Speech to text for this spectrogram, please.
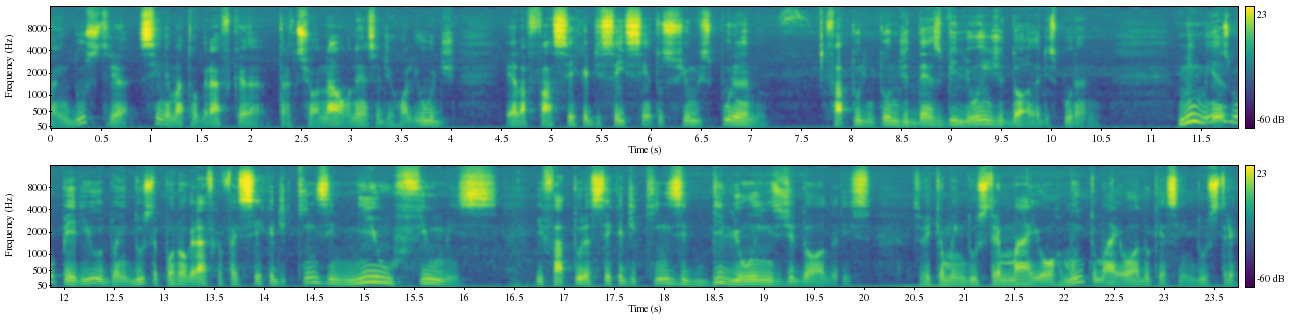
a indústria cinematográfica tradicional, né, essa de Hollywood, ela faz cerca de 600 filmes por ano, fatura em torno de 10 bilhões de dólares por ano. No mesmo período, a indústria pornográfica faz cerca de 15 mil filmes e fatura cerca de 15 bilhões de dólares. Você vê que é uma indústria maior, muito maior do que essa indústria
